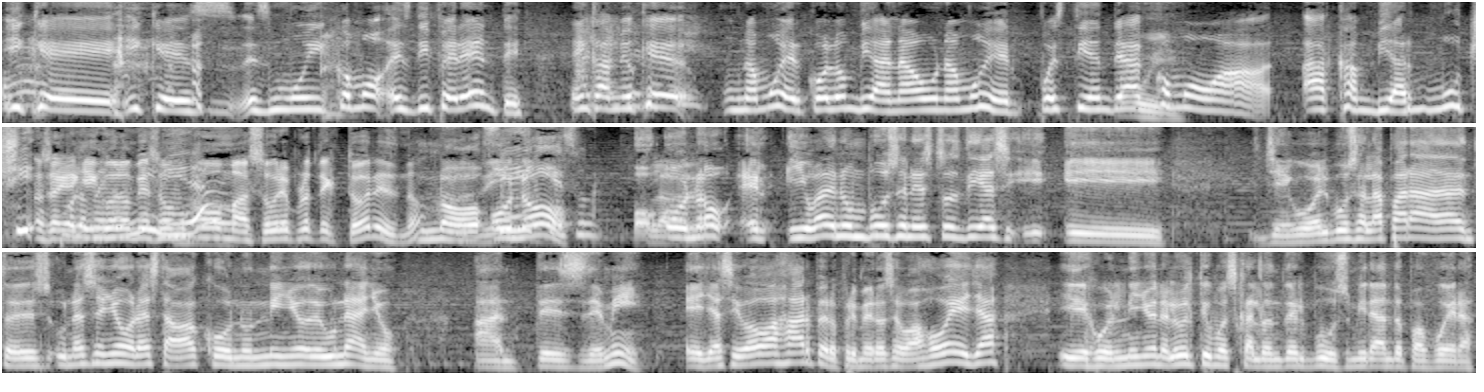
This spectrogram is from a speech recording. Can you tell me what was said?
Y que, y que es, es muy como, es diferente. En cambio que una mujer colombiana o una mujer pues tiende a Uy. como a, a cambiar mucho. O sea que aquí en Colombia son como más sobreprotectores, ¿no? No, Sí. o no. que es un- O, Claro. o no. Él iba en un bus en estos días y, y llegó el bus a la parada. Entonces, una señora estaba con un niño de un año antes de mí. Ella se iba a bajar, pero primero se bajó ella y dejó el niño en el último escalón del bus mirando para afuera.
